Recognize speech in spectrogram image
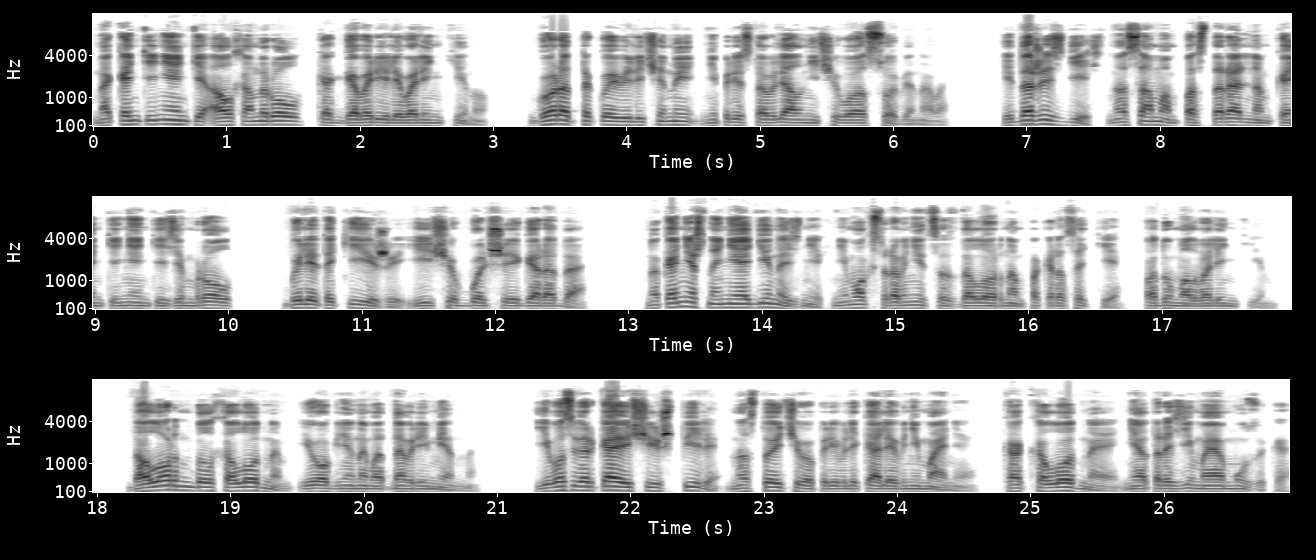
На континенте Алханрол, как говорили Валентину, город такой величины не представлял ничего особенного. И даже здесь, на самом пасторальном континенте Земрол, были такие же и еще большие города. Но, конечно, ни один из них не мог сравниться с Далорном по красоте, подумал Валентин. Далорн был холодным и огненным одновременно. Его сверкающие шпили настойчиво привлекали внимание, как холодная, неотразимая музыка,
